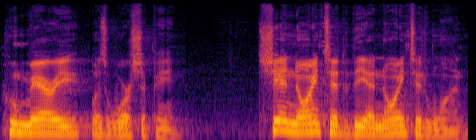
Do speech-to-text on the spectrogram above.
who Mary was worshiping. She anointed the anointed one.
